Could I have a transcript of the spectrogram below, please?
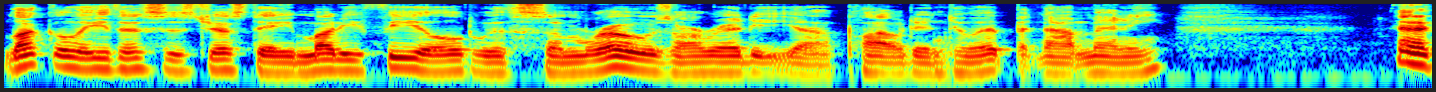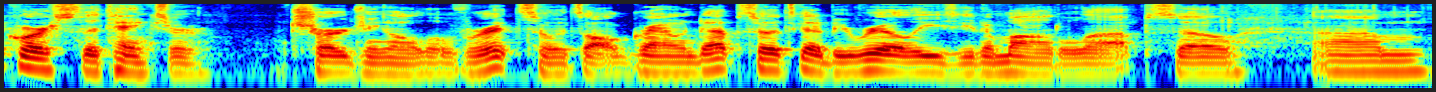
Luckily this is just a muddy field with some rows already uh, plowed into it, but not many. And of course the tanks are charging all over it so it's all ground up so it's going to be real easy to model up. So um,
